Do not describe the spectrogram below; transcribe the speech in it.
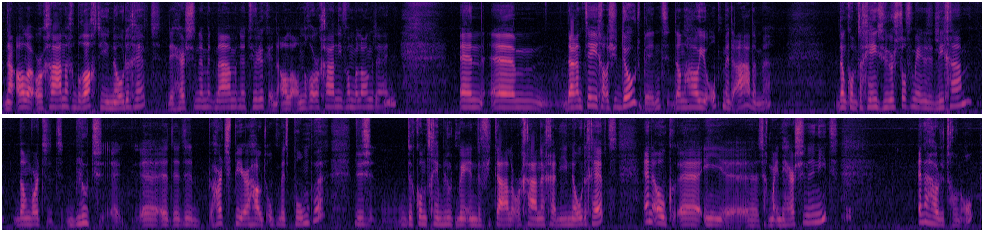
naar alle organen gebracht die je nodig hebt. De hersenen met name natuurlijk en alle andere organen die van belang zijn. En um, daarentegen, als je dood bent, dan hou je op met ademen. Dan komt er geen zuurstof meer in het lichaam. Dan wordt het bloed, uh, de, de, hartspier houdt op met pompen. Dus er komt geen bloed meer in de vitale organen die je nodig hebt. En ook uh, in, je, zeg maar in de hersenen niet. En dan houdt het gewoon op.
